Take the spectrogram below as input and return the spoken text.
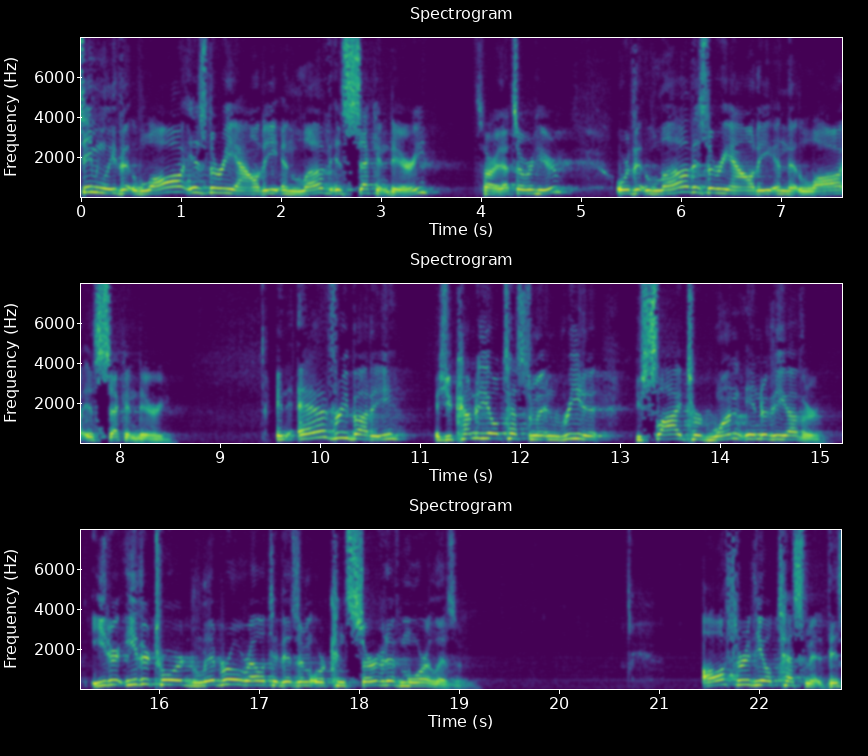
seemingly, that law is the reality and love is secondary. Sorry, that's over here. Or that love is the reality and that law is secondary. And everybody, as you come to the Old Testament and read it, you slide toward one end or the other. Either, either toward liberal relativism or conservative moralism all through the Old Testament, this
